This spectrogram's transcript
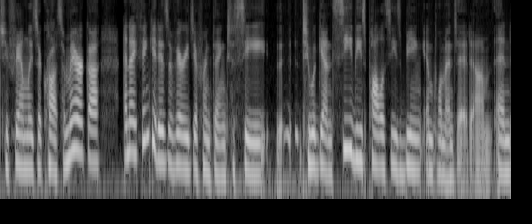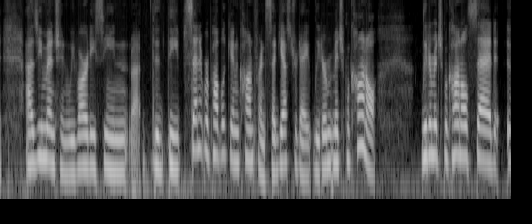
to families across America, and I think it is a very different thing to see to again see these policies being implemented. Um, and as you mentioned, we've already seen uh, the, the Senate Republican Conference said yesterday, Leader Mitch McConnell Leader Mitch McConnell said, uh,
